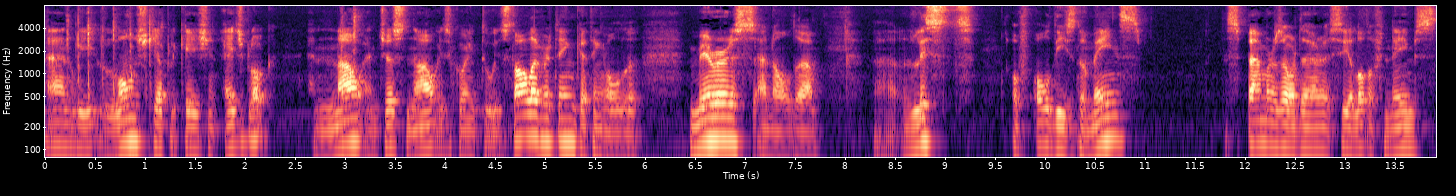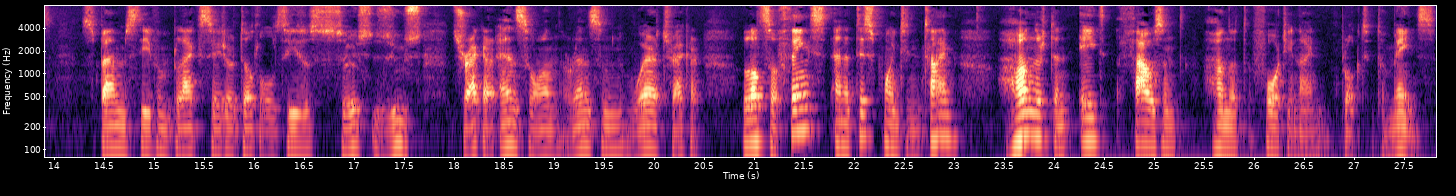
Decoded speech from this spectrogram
and we launch the application HBlock and now and just now it's going to install everything, getting all the mirrors and all the uh, lists of all these domains. The spammers are there. I see a lot of names. Spam, Steven Black, Cedar, Dottle, Zeus, Zeus, Tracker, and so on. Ransomware Tracker. Lots of things. And at this point in time, 108,149 blocked domains.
